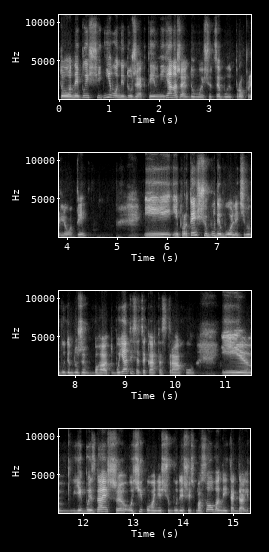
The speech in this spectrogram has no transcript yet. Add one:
то найближчі дні вони дуже активні. Я, на жаль, думаю, що це будуть про прильоти. І, і про те, що буде боляче, ми будемо дуже багато боятися, це карта страху. І якби знаєш, очікування, що буде щось масоване і так далі.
